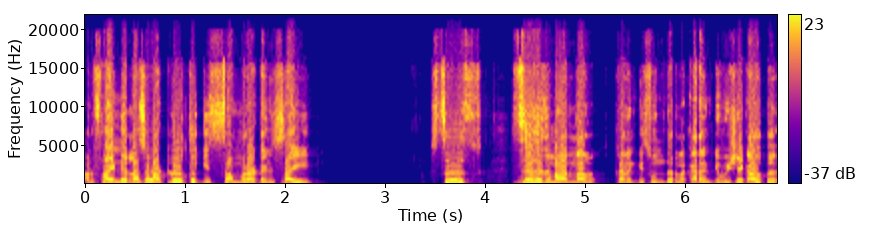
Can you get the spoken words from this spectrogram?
आणि फायनल असं वाटलं होतं की सम्राट आणि साई सहज सहज मारणार कारण की सुंदरला. कारण की विषय काय होतं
